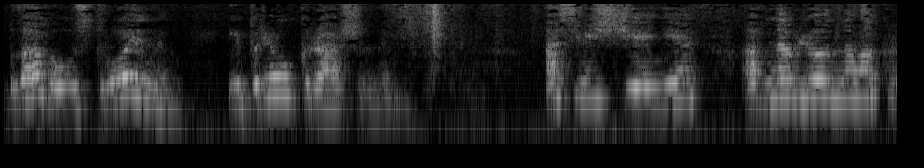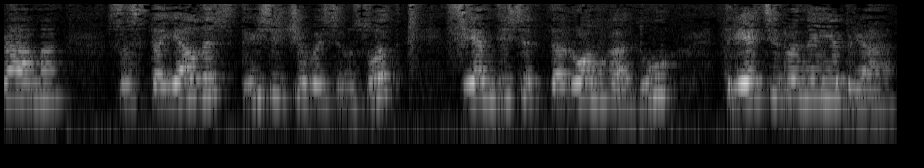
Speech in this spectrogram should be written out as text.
благоустроенным и приукрашенным. Освящение обновленного храма состоялось в 1872 году 3 ноября,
